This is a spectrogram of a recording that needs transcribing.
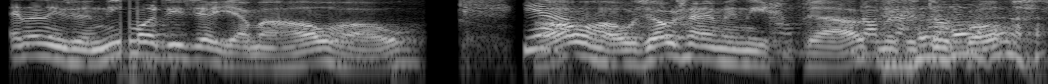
En dan is er niemand die zegt, ja maar ho ho. Ja. Ho, zo zijn we niet getrouwd Dat- met de toekomst.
